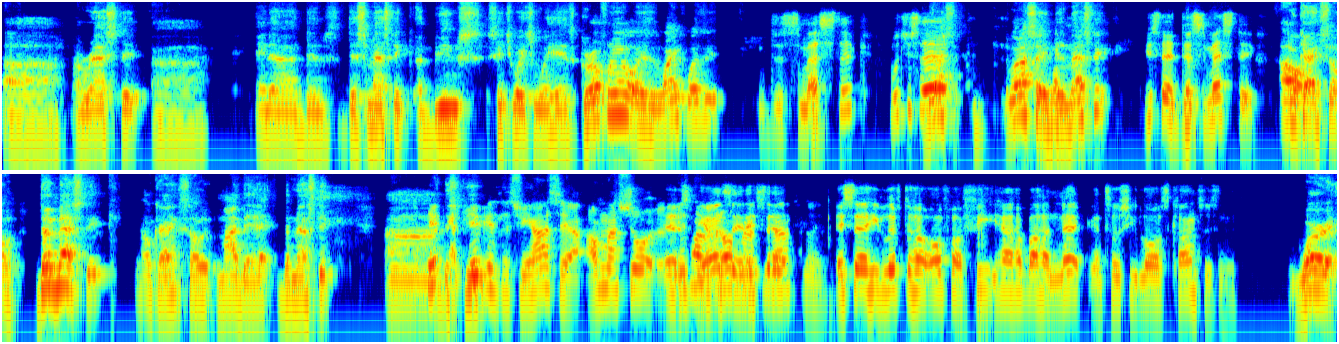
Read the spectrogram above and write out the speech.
uh, arrested uh, in a dis- domestic abuse situation with his girlfriend or his wife. Was it? domestic? What you said? That's, what I say? Domestic. You said domestic. Okay, so domestic. Okay, so my bad. Domestic uh, I think, I think dispute. it's his fiance. I'm not sure. Yeah, It's his fiance, they it's said- fiance. They said he lifted her off her feet, had her by her neck until she lost consciousness. Word.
